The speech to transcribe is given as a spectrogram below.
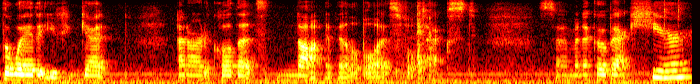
the way that you can get an article that's not available as full text. So I'm going to go back here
